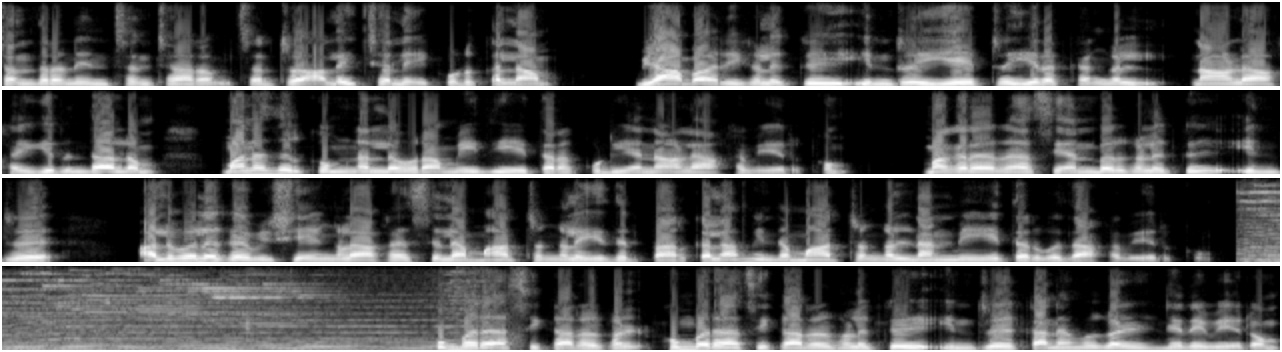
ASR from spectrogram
சந்திரனின் சஞ்சாரம் சற்று அலைச்சலை கொடுக்கலாம். வியாபாரிகளுக்கு இன்று ஏற்ற இறக்கங்கள் நாளாக இருந்தாலும் மனதிற்கும் நல்ல ஒரு அமைதியை தரக்கூடிய நாளாகவே இருக்கும். மகர ராசி அன்பர்களுக்கு இன்று அலுவலக விஷயங்களாக சில மாற்றங்களை எதிர்பார்க்கலாம். இந்த மாற்றங்கள் நன்மையை தருவதாகவே இருக்கும். கும்பராசிக்காரர்கள். கும்பராசிக்காரர்களுக்கு இன்று கனவுகள் நிறைவேறும்.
